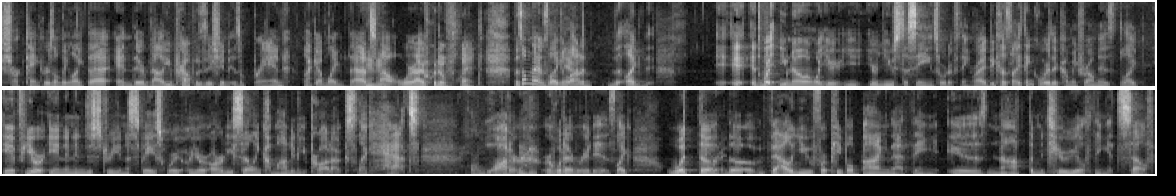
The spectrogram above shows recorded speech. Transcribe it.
Shark Tank or something like that, and their value proposition is a brand, like I'm like that's mm-hmm. not where I would have went. But sometimes like yeah. a lot of like it, it's what you know and what you're you're used to seeing sort of thing right because i think where they're coming from is like if you're in an industry in a space where you're already selling commodity products like hats or water mm-hmm. or whatever it is like what the right. the value for people buying that thing is not the material thing itself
